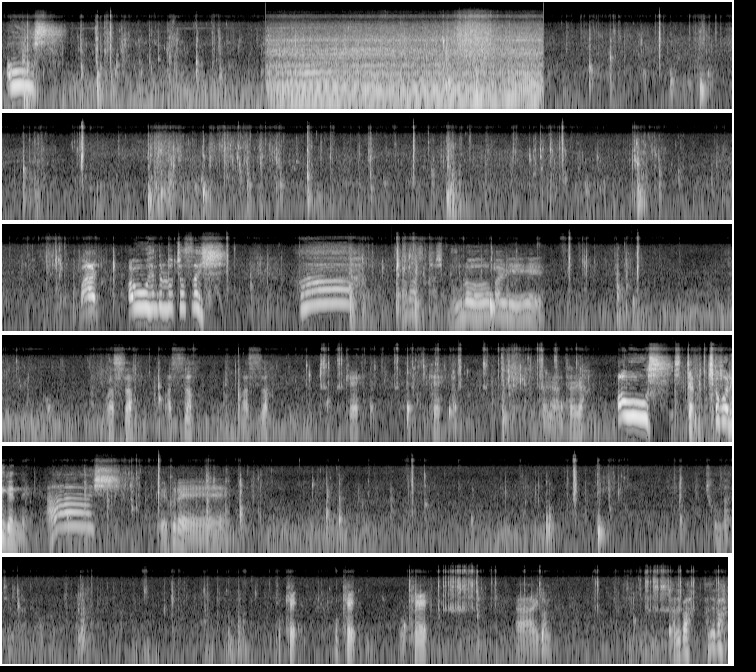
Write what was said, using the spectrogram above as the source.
오우 씨. 아, 아우 핸들 놓쳤어. 씨. 아, 알아서 다시 물어 빨리. 왔어, 왔어, 왔어. 오케이, 오케이. 안 털려, 안 털려. 어우, 씨, 진짜 미쳐버리겠네. 아, 씨, 왜 그래? 존나 찐다, 내가. 오케이 오케이 오케이. 야 이건. 가져가 가져가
